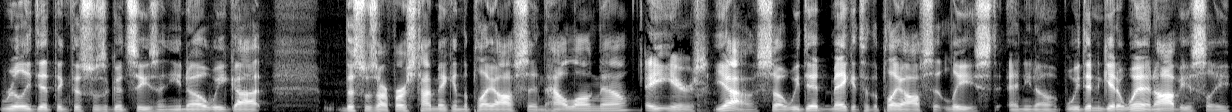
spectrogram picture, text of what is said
really did think this was a good season. You know, we got this was our first time making the playoffs in how long now? Eight years. Yeah, so we did make it to the playoffs at least. And, you know, we didn't get a win, obviously,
